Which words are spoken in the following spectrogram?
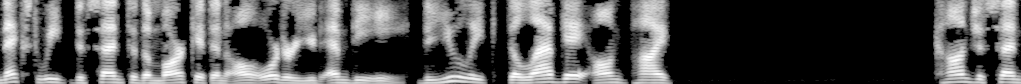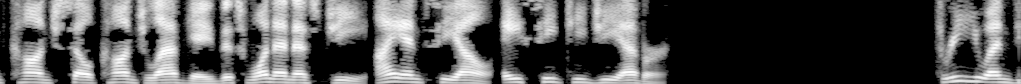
next week descend to the market and all order you'd mde, de ulik, de labge ong pi Conj ascend conj sell conj labge this one nsg, incl, actg ever 3 UND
